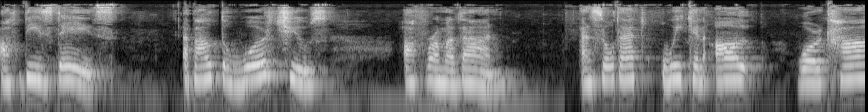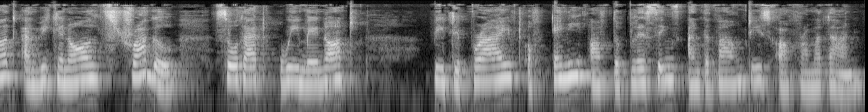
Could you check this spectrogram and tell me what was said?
of these days, about the virtues of Ramadan, and so that we can all work hard and we can all struggle so that we may not be deprived of any of the blessings and the bounties of Ramadan.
